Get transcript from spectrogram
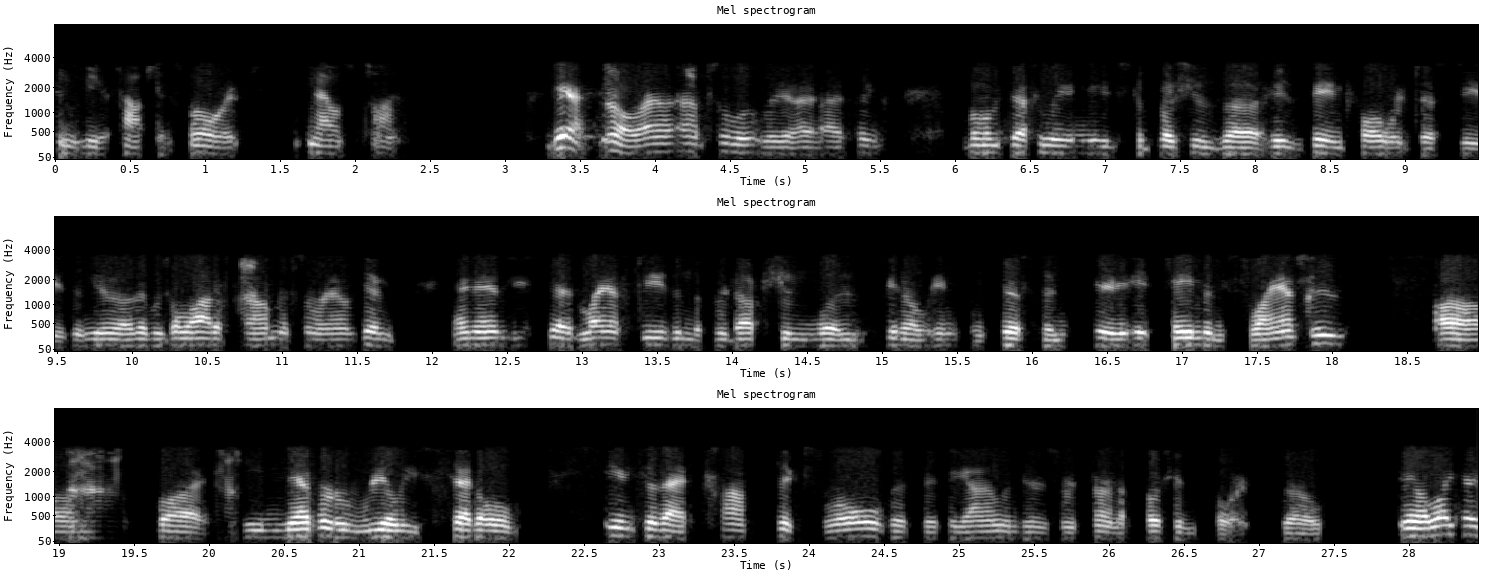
him to be a top six forward, now's the time. Yeah, no, absolutely. I, I think Bo definitely needs to push his uh, his game forward this season. You know, there was a lot of promise around him, and as you said, last season the production was you know inconsistent. It, it came in flashes, um, but he never really settled into that top six role that, that the Islanders were trying to push him towards. So, you know, like I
